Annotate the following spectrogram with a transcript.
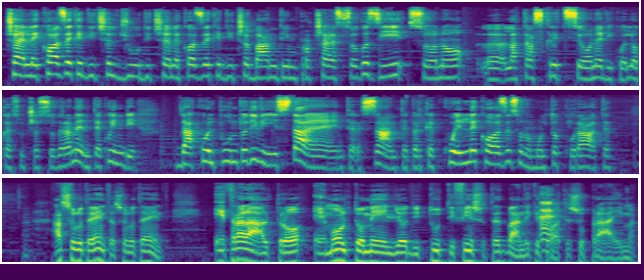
cioè le cose che dice il giudice, le cose che dice Bundy in processo, così sono eh, la trascrizione di quello che è successo veramente, quindi da quel punto di vista è interessante, perché quelle cose sono molto accurate. Assolutamente, assolutamente. E tra l'altro è molto meglio di tutti i film su Ted Bundy che eh. trovate su Prime.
